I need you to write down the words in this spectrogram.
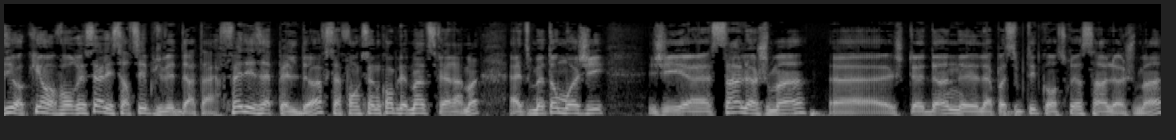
dit, OK, on va réussir à les sortir plus vite de terre. Fais des appels d'offres, ça fonctionne complètement différemment. Elle dit, mettons, moi, j'ai j'ai euh, 100 logements, euh, je te donne la possibilité de construire 100 logements,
